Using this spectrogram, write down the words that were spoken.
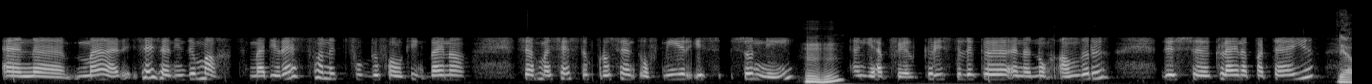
En, eh, maar zij zijn in de macht. Maar de rest van de bevolking, bijna zeg maar 60% of meer, is Sunni. Mhm. En je hebt veel christelijke en dan nog andere. Dus eh, kleine partijen, Ja,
